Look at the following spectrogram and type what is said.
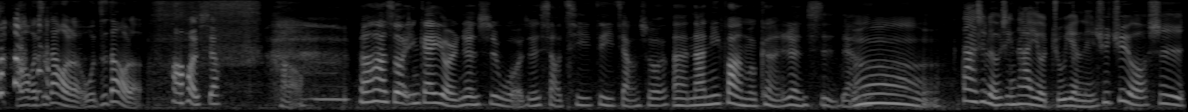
好，我知道了，我知道了。好好笑。好，然后他说应该有人认识我，就是小七自己讲说，呃，拿尼放有没有可能认识这样？嗯，大西流星他也有主演连续剧哦，是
